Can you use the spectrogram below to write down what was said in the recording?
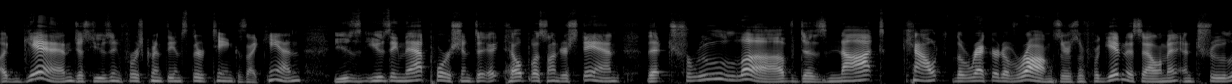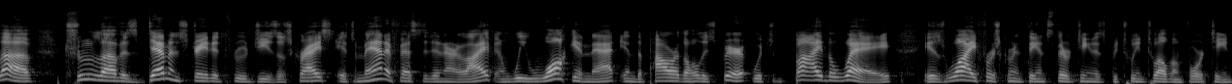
Again, just using 1 Corinthians 13 because I can, use, using that portion to help us understand that true love does not count the record of wrongs. There's a forgiveness element and true love. True love is demonstrated through Jesus Christ, it's manifested in our life, and we walk in that in the power of the Holy Spirit, which, by the way, is why 1 Corinthians 13 is between 12 and 14,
